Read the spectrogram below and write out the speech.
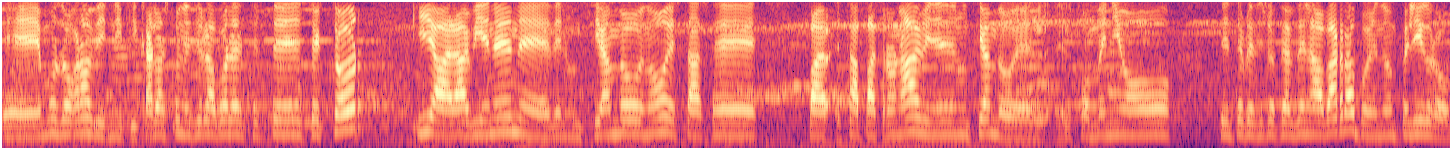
eh, hemos logrado dignificar las condiciones laborales de este sector y ahora vienen eh, denunciando, ¿no? Estas, esta patronal viene denunciando el, convenio de Intervención Social de Navarra, poniendo en peligro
